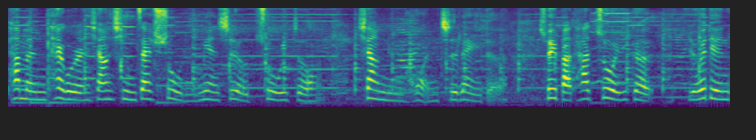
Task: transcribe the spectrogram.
他们泰国人相信，在树里面是有住一种像女魂之类的，所以把它做一个有一点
